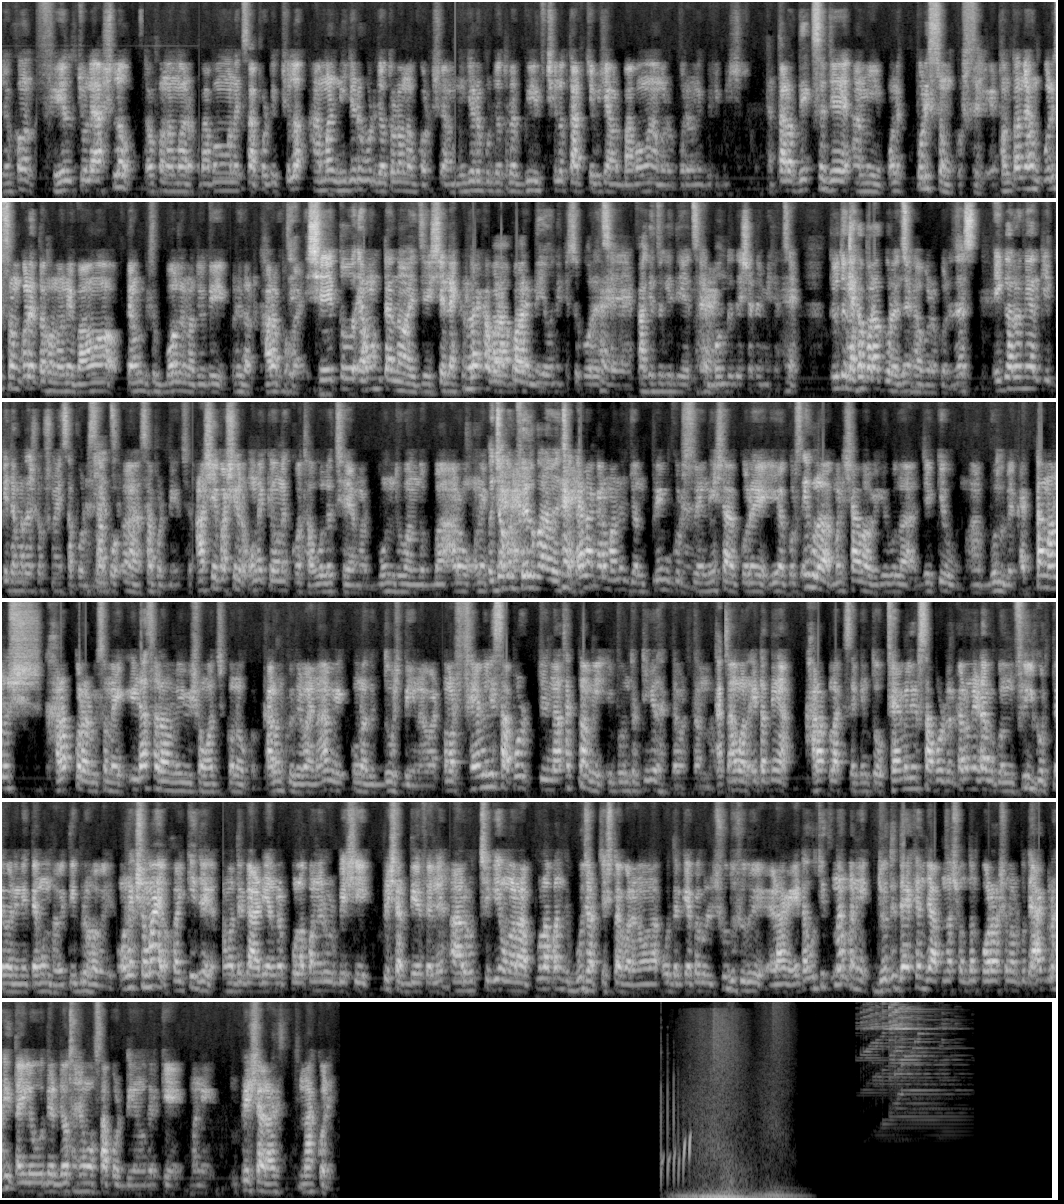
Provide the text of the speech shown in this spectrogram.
যখন ফেল চলে আসলো তখন আমার বাবা মা অনেক সাপোর্টিভ ছিল। আমার নিজের উপর যতটা না ভরসা নিজের উপর যতটা বিলিভ ছিল তার চেয়ে বেশি আমার বাবা মা আমার উপরে অনেক বেশি বিশ্বাস তারা দেখছে যে আমি অনেক পরিশ্রম করছি। সন্তান যখন পরিশ্রম করে তখন অনেক বাবা মা তেমন কিছু বলে না যদি রেজাল্ট খারাপ হয়। সে তো এমনটা নয় যে সে লেখাপড়া বাদ করেনি। দিয়ে অনেক কিছু করেছে ফাঁকি ঝুঁকি দিয়েছে হ্যাঁ। বন্ধুদের সাথে মিশেছে। তুই তো লেখাপড়া করে লেখাপড়া করে Just এই কারণে আর কি পিতামাতা সবসময় সাপোর্ট সাপোর্ট দিয়েছে আশেপাশের অনেকে অনেক কথা বলেছে আমার বন্ধু বান্ধব বা আরও অনেক যখন ফেল করা হয়েছে হ্যাঁ, এলাকার মানুষজন প্রেম করছে নেশা করে ইয়া করছে এগুলা মানে স্বাভাবিক এগুলা যে কেউ বলবে। একটা মানুষ খারাপ করার পিছনে এটা ছাড়া আমি সমাজ কোনো কারণ খুঁজে পাই না আমি ওনাদের দোষ দিই না বাট আমার ফ্যামিলি সাপোর্ট যদি না থাকতো আমি এই পর্যন্ত টিকে থাকতে পারতাম না। আচ্ছা, আমার এটা নিয়ে খারাপ লাগছে কিন্তু ফ্যামিলির সাপোর্টের কারণে এটা আমি কোন ফিল করতে পারিনি তেমন ভাবে তীব্র ভাবে অনেক সময় হয় কি যে আমাদের গার্ডিয়ানরা পোলাপানের উপর বেশি প্রেশার দিয়ে ফেলে আর হচ্ছে কি ওনারা পোলাপানকে বোঝার চেষ্টা করেন ওরা ওদের ক্যাপাবল শুধু শুধু রাগে এটা উচিত না মানে যদি দেখেন যে আপনার সন্তান পড়াশোনার প্রতি আগ্রহী তাইলে ওদের যথাসম্ভব সাপোর্ট দিন ওদেরকে মানে প্রেশার না করে।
